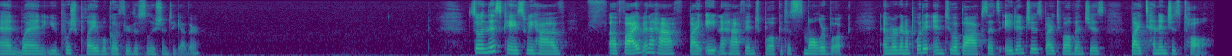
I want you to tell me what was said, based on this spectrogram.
and when you push play, we'll go through the solution together. So in this case, we have a five and a half by eight and a half inch book. It's a smaller book. And we're going to put it into a box that's eight inches by 12 inches by 10 inches tall.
